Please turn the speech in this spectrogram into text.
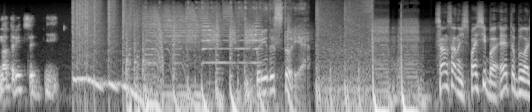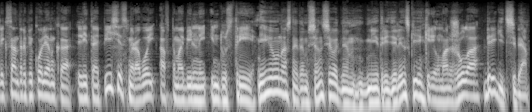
на 30 дней. Предыстория. Сан Саныч, спасибо. Это был Александр Пиколенко, летописец мировой автомобильной индустрии. И у нас на этом все на сегодня. Дмитрий Делинский. Кирилл Манжула. Берегите себя.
